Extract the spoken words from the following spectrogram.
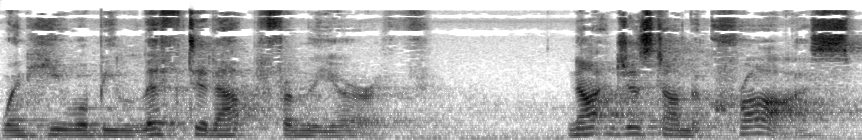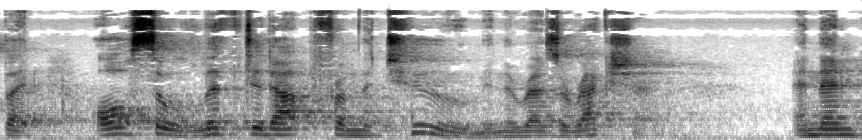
when he will be lifted up from the earth. Not just on the cross, but also lifted up from the tomb in the resurrection and then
